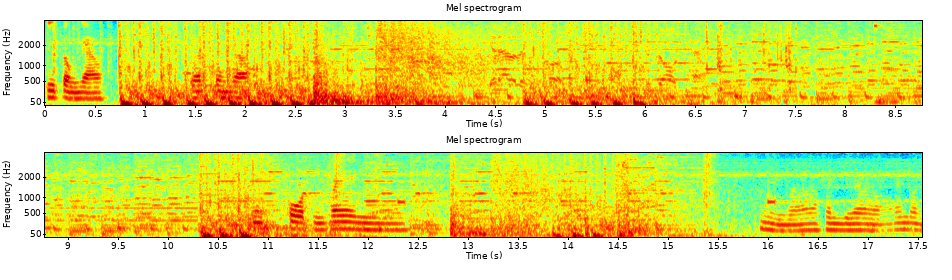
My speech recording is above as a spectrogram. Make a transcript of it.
ที่ตรงยาวแล้วตรงยาว โคตรแม่งอืมมาคนเดียวเหรอให้มัน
